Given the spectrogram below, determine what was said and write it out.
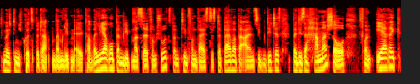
Ich möchte mich kurz bedanken beim lieben El Cavaliero, beim lieben Marcel vom Schutz, beim Team von Weiß, das dabei war, bei allen sieben DJs, bei dieser Hammer-Show von Erik,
